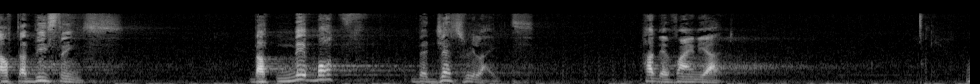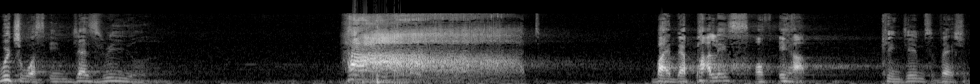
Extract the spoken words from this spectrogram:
after these things that Naboth the Jezreelite had a vineyard which was in Jezreel. Hard by the palace of Ahab, King James Version.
